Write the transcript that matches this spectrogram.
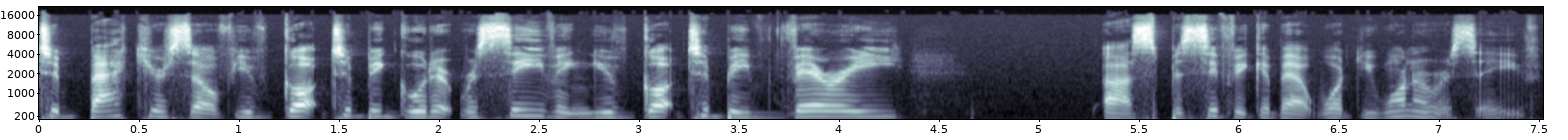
to back yourself. You've got to be good at receiving. You've got to be very uh, specific about what you want to receive.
